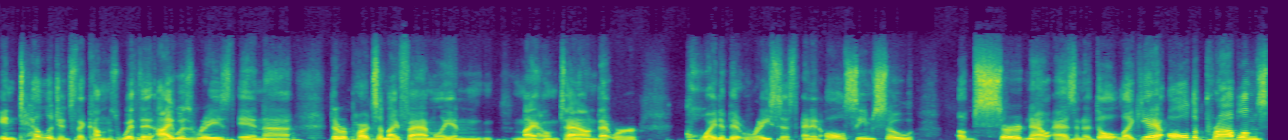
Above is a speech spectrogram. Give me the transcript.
intelligence that comes with it. I was raised in, uh, there were parts of my family and my hometown that were quite a bit racist. And it all seems so absurd now as an adult. Like, yeah, all the problems,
